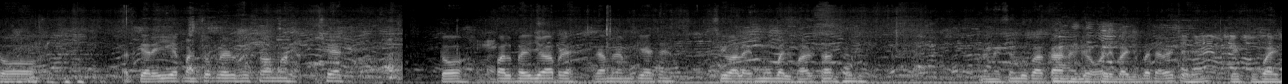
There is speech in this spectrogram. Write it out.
તો અત્યારે એ પણ ચોકલેટ વેચવામાં છે. તો પલભાઈ, જો આપણે રામ રામ કહે છે, શિવાલય મોબાઈલ ભારસા અને ચંદુ કાકાને જો ઓલી બાજુ બધા વેચે છે, ભીખુભાઈ.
